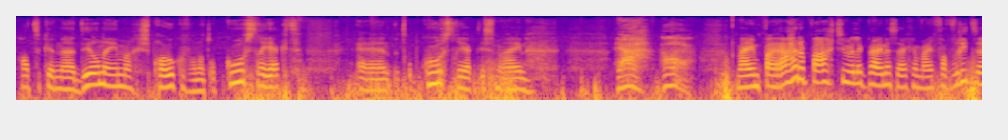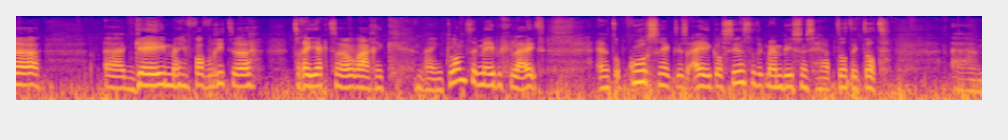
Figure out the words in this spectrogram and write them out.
had ik een eh, deelnemer gesproken van het opkoerstraject. En het opkoerstraject is mijn, ja, oh, mijn paradepaardje wil ik bijna zeggen. Mijn favoriete uh, game, mijn favoriete trajecten waar ik mijn klanten mee begeleid. En het opkoerstraject is eigenlijk al sinds dat ik mijn business heb dat ik dat Ehm,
